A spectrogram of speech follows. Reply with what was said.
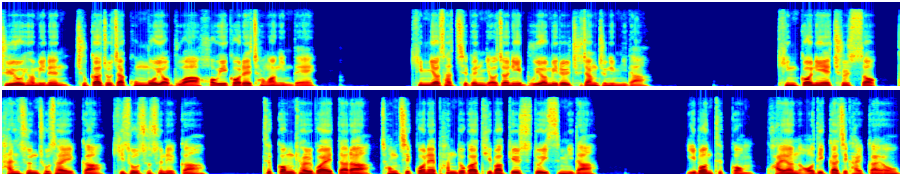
주요 혐의는 주가 조작 공모 여부와 허위 거래 정황인데 김 여사 측은 여전히 무혐의를 주장 중입니다. 김건희의 출석 단순 조사일까 기소 수순일까 특검 결과에 따라 정치권의 판도가 뒤바뀔 수도 있습니다. 이번 특검 과연 어디까지 갈까요?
